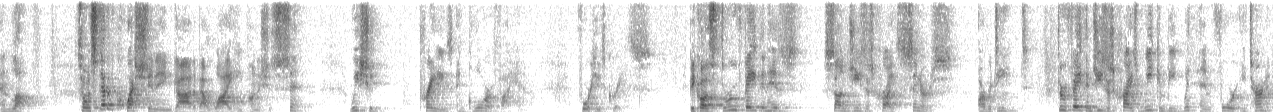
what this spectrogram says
and love. So instead of questioning God about why he punishes sin, we should praise and glorify him for his grace. Because through faith in his Son, Jesus Christ, sinners are redeemed. Through faith in Jesus Christ, we can be with him for eternity.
